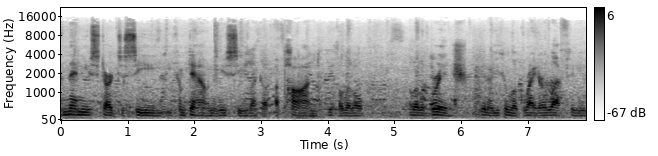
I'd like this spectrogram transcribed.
and then you start to see, you come down and you see like a, a pond with a little, a little bridge. You know, you can look right or left, and you,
